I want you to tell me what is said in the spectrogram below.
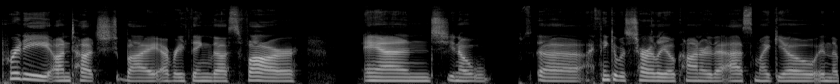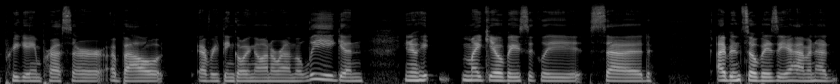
pretty untouched by everything thus far. And, you know, uh, I think it was Charlie O'Connor that asked Mike Yeo in the pregame presser about everything going on around the league. And, you know, he, Mike Yeo basically said, I've been so busy, I haven't had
